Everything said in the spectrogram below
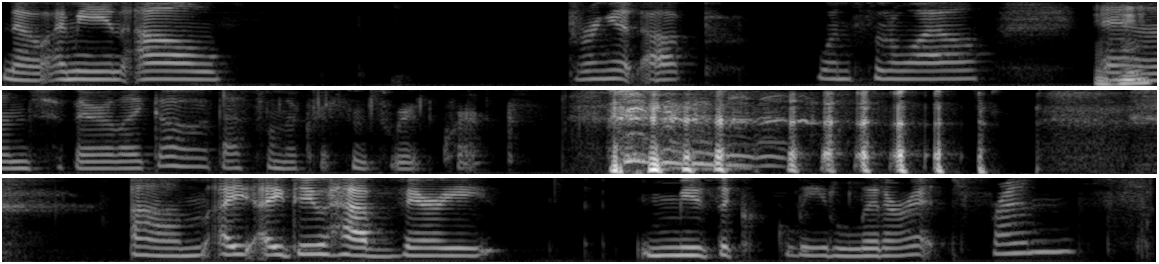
no, I mean I'll bring it up once in a while, Mhm. and they're like, "Oh, that's one of Kristen's weird quirks." Um, I I do have very musically literate friends,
